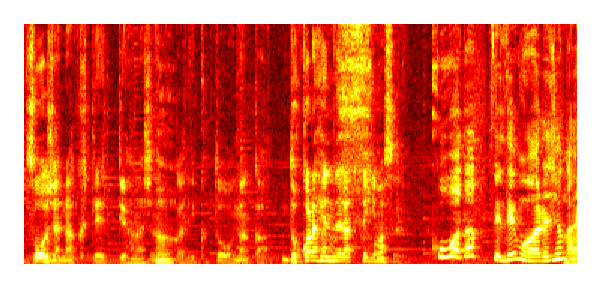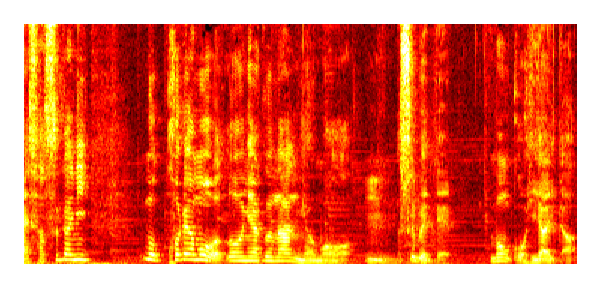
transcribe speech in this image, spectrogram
そうじゃなくてっていう話なのかでいくと、なんかどこら辺狙っていきます？ここはだってでもあれじゃない？さすがにもうこれはもう老若男女もうん。全て門戸を開いた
